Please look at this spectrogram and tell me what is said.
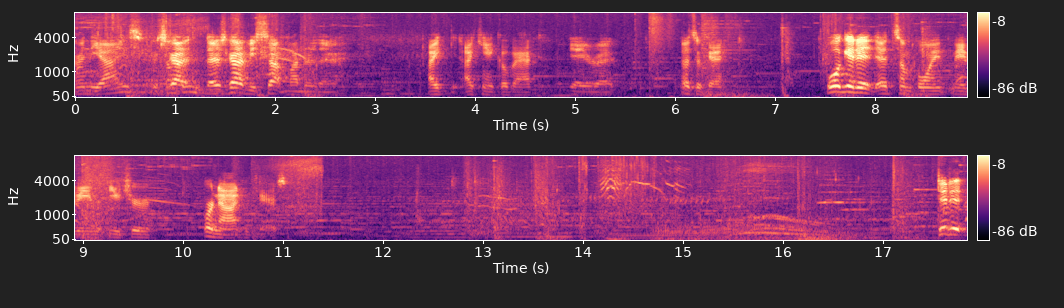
Or in the eyes? Or there's Got, there's gotta be something under there. I, I can't go back. Yeah, you're right. That's okay. We'll get it at some point, maybe in the future. Or not, who cares? Did it!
